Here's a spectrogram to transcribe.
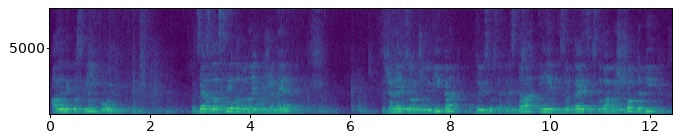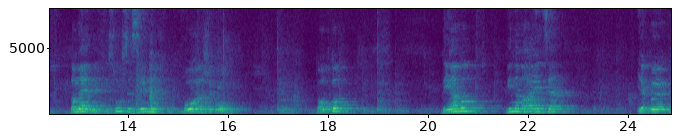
але не по своїй волі. Оця зла сила, вона його жене, жене цього чоловіка до Ісуса Христа і звертається словами, що тобі до мене, Ісусе, Сину Бога Живого. Тобто диявол, він намагається, якби,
